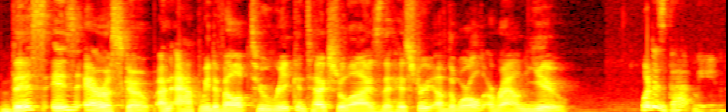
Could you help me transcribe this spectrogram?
This is EraScope, an app we developed to recontextualize the history of the world around you. What does that mean?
